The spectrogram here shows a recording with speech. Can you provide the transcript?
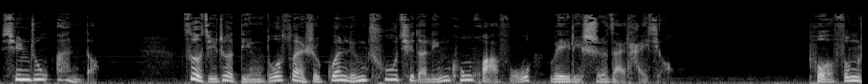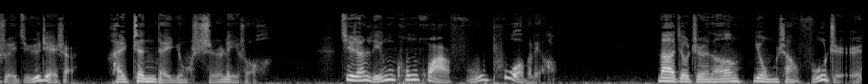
心中暗道：自己这顶多算是关灵初期的凌空画符，威力实在太小。破风水局这事儿还真得用实力说话。既然凌空画符破不了，那就只能用上符纸，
